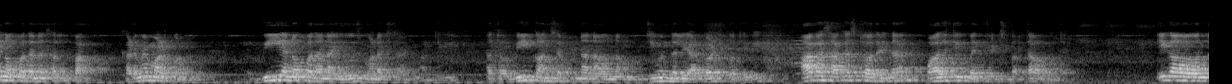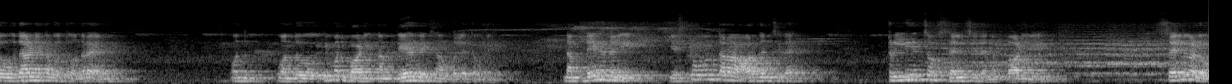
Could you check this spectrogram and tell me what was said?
ಅನ್ನೋ ಪದನ ಸ್ವಲ್ಪ ಕಡಿಮೆ ಮಾಡಿಕೊಂಡು ವಿ ಅನ್ನೋ ಪದನ ಯೂಸ್ ಮಾಡೋಕ್ಕೆ ಸ್ಟಾರ್ಟ್ ಮಾಡ್ತೀವಿ. ಅಥವಾ ವಿ ಕಾನ್ಸೆಪ್ಟ್ನ ನಾವು ನಮ್ಮ ಜೀವನದಲ್ಲಿ ಅಳವಡಿಸ್ಕೋತೀವಿ. ಆಗ ಸಾಕಷ್ಟು ಅದರಿಂದ ಪಾಸಿಟಿವ್ ಬೆನಿಫಿಟ್ಸ್ ಬರ್ತಾ ಹೋಗುತ್ತೆ. ಈಗ ಒಂದು ಉದಾಹರಣೆ ತಗೋತು ಅಂದರೆ, ಒಂದು ಒಂದು ಹ್ಯೂಮನ್ ಬಾಡಿ ನಮ್ಮ ದೇಹದ ಎಕ್ಸಾಂಪಲ್ಲೇ ತಗೊಳ್ಳಿ ನಮ್ಮ ದೇಹದಲ್ಲಿ ಎಷ್ಟೊಂದು ಥರ ಆರ್ಗನ್ಸ್ ಇದೆ. ಟ್ರಿಲಿಯನ್ಸ್ ಆಫ್ ಸೆಲ್ಸ್ ಇದೆ ನಮ್ಮ ಬಾಡಿಲಿ ಸೆಲ್ಗಳು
